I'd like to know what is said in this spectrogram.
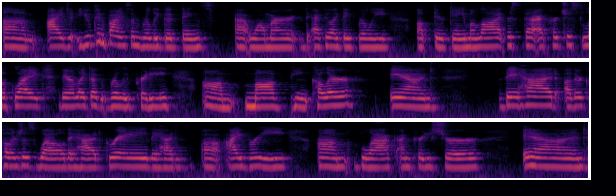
Um, I, you can find some really good things at Walmart. I feel like they've really upped their game a lot. That I purchased look like, they're like a really pretty um, mauve pink color. And they had other colors as well. They had gray, they had uh, ivory, um, black, I'm pretty sure and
